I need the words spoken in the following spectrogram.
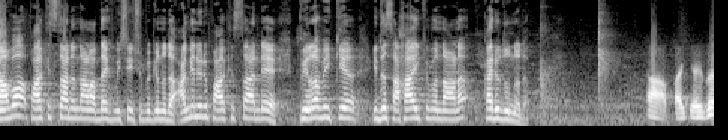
നവ പാകിസ്ഥാൻ എന്നാണ് അദ്ദേഹം വിശേഷിപ്പിക്കുന്നത്. അങ്ങനെ ഒരു പാകിസ്ഥാന്റെ പിറവിക്ക് ഇത് സഹായിക്കുമെന്നാണ് കരുതുന്നത്. ആ പാക്കേജ്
